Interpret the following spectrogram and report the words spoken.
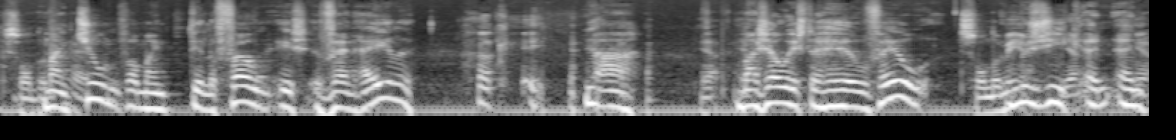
Zonder Mijn tune van mijn telefoon is Van Halen. Oké. Ja, Ja, maar zo is er heel veel Zonder meer. muziek. Ja. En, en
